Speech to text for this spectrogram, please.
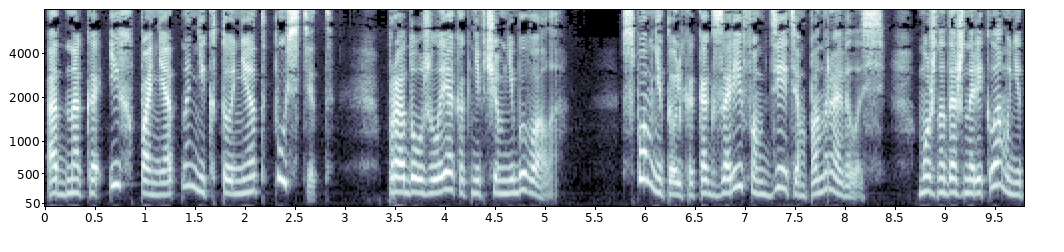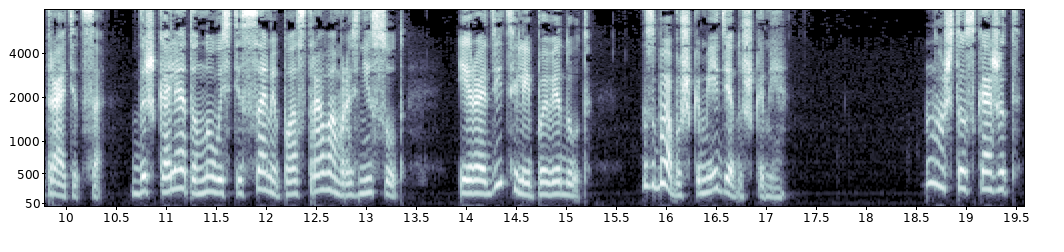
«Однако их, понятно, никто не отпустит», — продолжила я, как ни в чем не бывало. «Вспомни только, как за рифом детям понравилось. Можно даже на рекламу не тратиться. Дошколята новости сами по островам разнесут. И родителей поведут. С бабушками и дедушками». «Ну что скажет?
